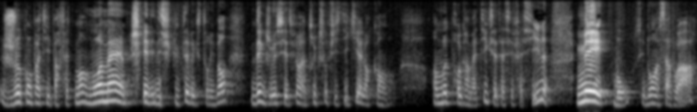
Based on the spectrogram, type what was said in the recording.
Je compatis parfaitement, moi-même j'ai des difficultés avec storyboard dès que je vais essayer de faire un truc sophistiqué alors qu'en en mode programmatique, c'est assez facile. Mais bon, c'est bon à savoir.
